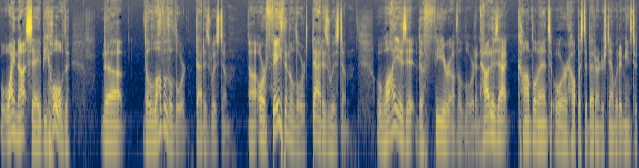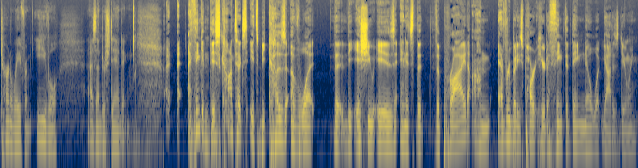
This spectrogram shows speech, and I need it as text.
Why not say, behold, the the love of the Lord that is wisdom, uh, or faith in the Lord that is wisdom. Why is it the fear of the Lord, and how does that complement or help us to better understand what it means to turn away from evil as understanding? I, I think in this context, it's because of what the the issue is, and it's the the pride on everybody's part here to think that they know what God is doing,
